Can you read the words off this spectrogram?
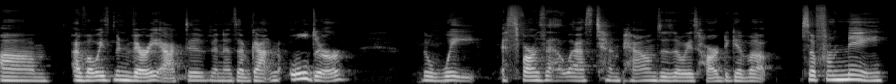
Um, I've always been very active. And as I've gotten older, the weight, as far as that last 10 pounds, is always hard to give up. So for me,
